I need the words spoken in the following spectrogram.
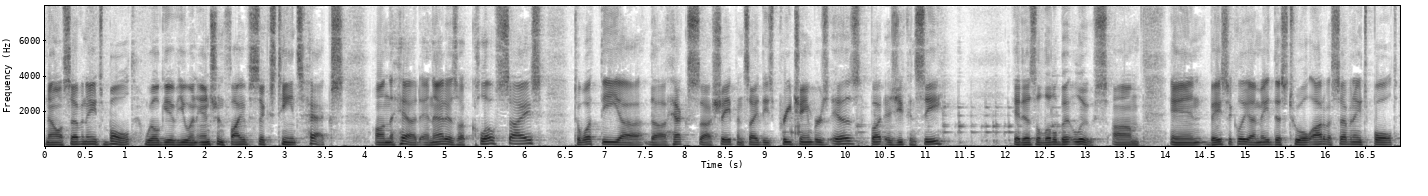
Now a 7 8 bolt will give you an inch and 5 16 hex on the head, and that is a close size to what the, uh, the hex uh, shape inside these pre-chambers is. But as you can see, it is a little bit loose. Um, and basically I made this tool out of a 7 8 bolt,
